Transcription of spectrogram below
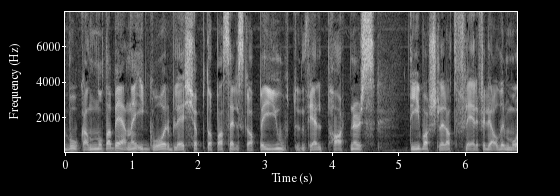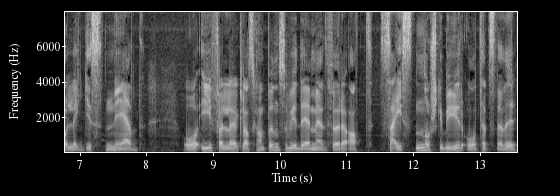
bokhandelen Nota Bene i går ble kjøpt opp av selskapet Jotunfjell Partners. De varsler at flere filialer må legges ned. Og Ifølge Klassekampen så vil det medføre at 16 norske byer og tettsteder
